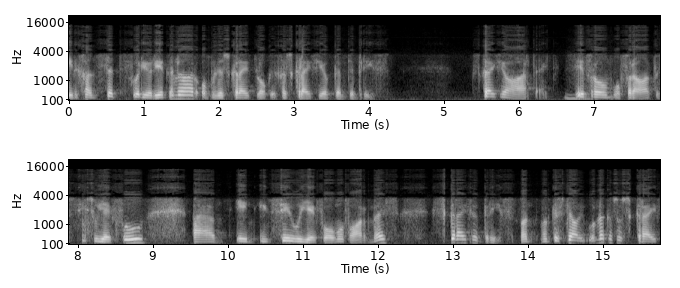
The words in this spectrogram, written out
en gaan sit voor jou rekenaar of met 'n skryfblok en geskryf jou kind 'n brief. Skryf jou hart uit. Sê vir hom of vir haar presies hoe jy voel. Ehm uh, en en sê hoe jy vir hom of haar mis. Skryf 'n brief want want gestel die oomblik as ons skryf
